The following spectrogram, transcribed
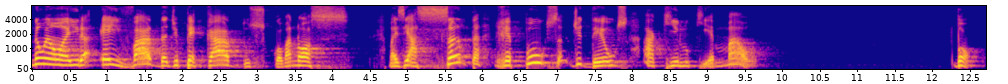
não é uma ira eivada de pecados como a nossa, mas é a santa repulsa de Deus àquilo que é mal. Bom,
